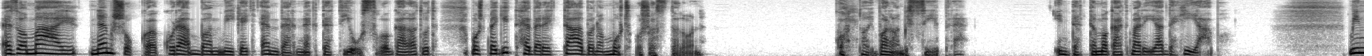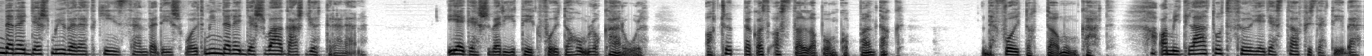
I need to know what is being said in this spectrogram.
Ez a máj nem sokkal korábban még egy embernek tett jó szolgálatot, most meg itt hever egy tálban a mocskos asztalon. Gondolj valami szépre! Intette magát Maria, de hiába. Minden egyes művelet kényszenvedés volt, minden egyes vágás gyötrelem. Jeges veríték folyt a homlokáról. A csöppek az asztallapon koppantak, de folytatta a munkát. Amit látott, följegyezte a füzetébe.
